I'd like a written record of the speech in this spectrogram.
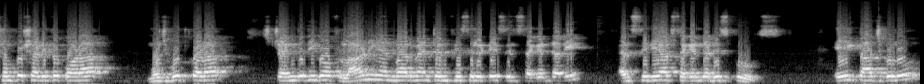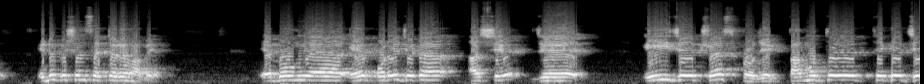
সম্প্রসারিত করা, মজবুত করা strengthening of learning environment and facilities in secondary and senior secondary schools এই কাজগুলো এডুকেশন সেক্টরে হবে। এবং এরপরে যেটা আসছে যে এই যে ট্রেস প্রজেক্ট তার মধ্যে থেকে যে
